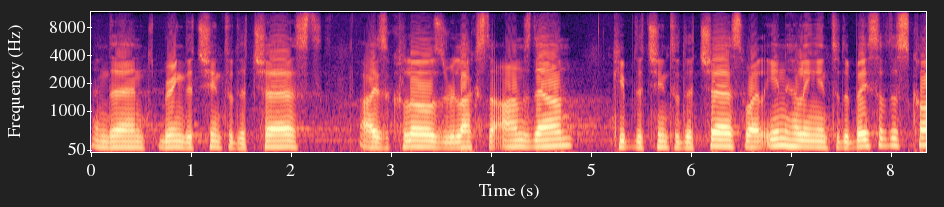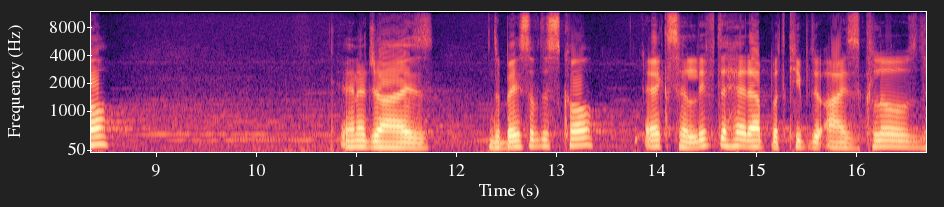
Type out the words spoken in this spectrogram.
And then bring the chin to the chest, eyes closed, relax the arms down, keep the chin to the chest while inhaling into the base of the skull. Energize the base of the skull. Exhale, lift the head up, but keep the eyes closed.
